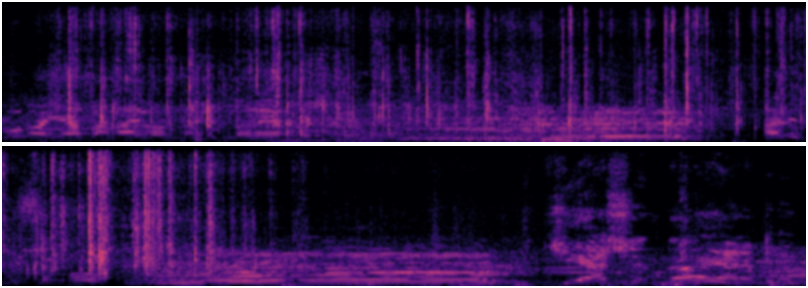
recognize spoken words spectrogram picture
kolay yaban hayvanlar bunlara yaklaşıyor. Hani düşün bu 2 yaşında yani bunun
